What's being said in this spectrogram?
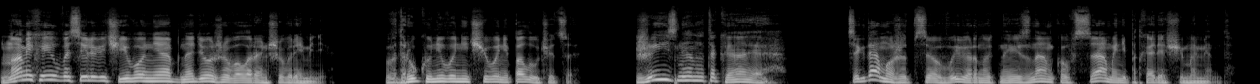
Но Михаил Васильевич его не обнадеживал раньше времени. Вдруг у него ничего не получится. Жизнь она такая. Всегда может все вывернуть наизнанку в самый неподходящий момент.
